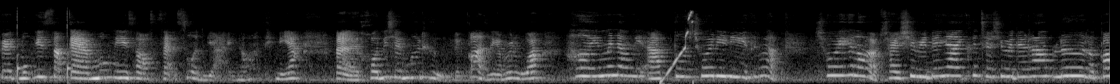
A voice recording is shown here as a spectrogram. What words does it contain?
Facebook Instagram พวกนี้ซอฟต์แซส่วนใหญ่เนาะทีเนี้ยหลายคนที่ใช้มือถือเนี่ยก็อาจจะยังไม่รู้ว่า เฮ้ยมันยังมีแอปตัวช่วยดีๆซึ่งแบบช่วยให้เราแบบใช้ชีวิตได้ง่ายขึ้นใช้ชีวิตได้ราบรื่นแล้วก็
